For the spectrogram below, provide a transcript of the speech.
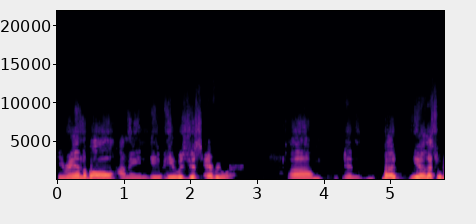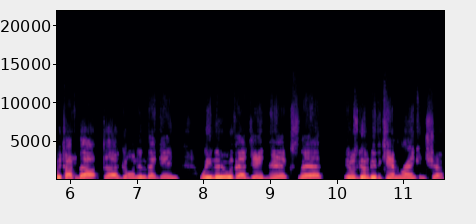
he ran the ball. I mean, he he was just everywhere. Um, and but you know that's what we talked about uh, going into that game. We knew without Jaden Hicks that it was going to be the Cameron Rankin show.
